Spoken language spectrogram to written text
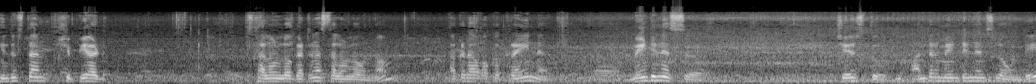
హిందుస్థాన్ షిప్ యార్డ్ స్థలంలో ఘటన స్థలంలో ఉన్నాం. అక్కడ ఒక క్రైన్ మెయింటెనెన్స్ చేస్తూ అండర్ మెయింటెనెన్స్లో ఉండి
